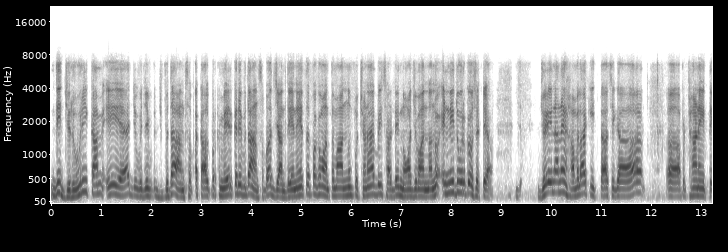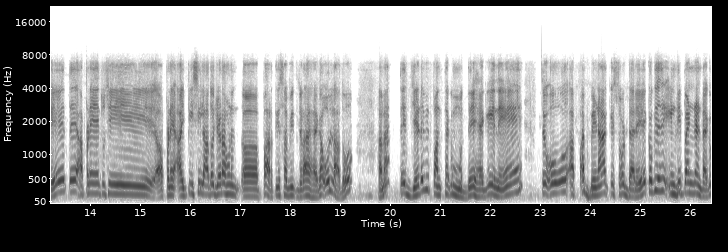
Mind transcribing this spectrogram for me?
ਦੀ ਜ਼ਰੂਰੀ ਕੰਮ ਇਹ ਹੈ ਜੋ ਵਿਧਾਨ ਸਭਾ ਅਕਾਲ ਪੁਰਖ ਮੇਅਰ ਕਰੇ ਵਿਧਾਨ ਸਭਾ ਜਾਂਦੇ ਨੇ ਤੇ ਭਗਵੰਤ ਮਾਨ ਨੂੰ ਪੁੱਛਣਾ ਹੈ ਵੀ ਸਾਡੇ ਨੌਜਵਾਨਾਂ ਨੂੰ ਇੰਨੀ ਦੂਰ ਕਿਉਂ ਸਿੱਟਿਆ? ਜ- ਜੋ ਇਹਨਾਂ ਨੇ ਹਮਲਾ ਕੀਤਾ ਸੀਗਾ ਪਠਾਣੇ ਤੇ ਤੇ ਆਪਣੇ ਤੁਸੀਂ ਆਪਣੇ ਆਈਪੀਸੀ ਲਾ ਦਿਓ, ਜਿਹੜਾ ਹੁਣ ਭਾਰਤੀ ਸੰਵਿ ਜਿਹੜਾ ਹੈਗਾ, ਉਹ ਲਾ ਦਿਓ, ਹਨਾ? ਤੇ ਜਿਹੜੇ ਵੀ ਪੰਥਕ ਮੁੱਦੇ ਹੈਗੇ ਨੇ, ਤੇ ਉਹ ਆਪਾਂ ਬਿਨਾਂ ਕਿਸੋਂ ਡਰੇ, ਕਿਉਂਕਿ ਅਸੀਂ ਇੰਡੀਪੈਂਡੈਂਟ ਹੈ ਕਿ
